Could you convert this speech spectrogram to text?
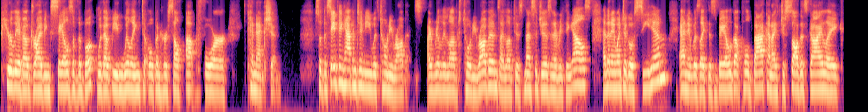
purely about driving sales of the book without being willing to open herself up for connection. So the same thing happened to me with Tony Robbins. I really loved Tony Robbins. I loved his messages and everything else. And then I went to go see him and it was like this veil got pulled back and I just saw this guy like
